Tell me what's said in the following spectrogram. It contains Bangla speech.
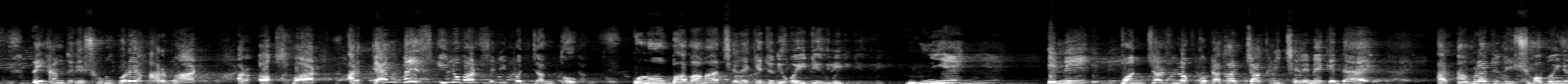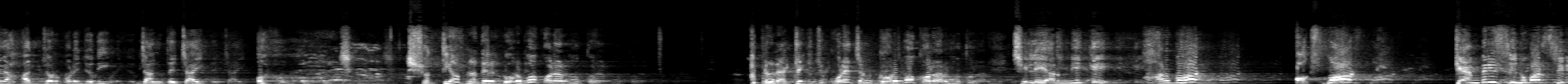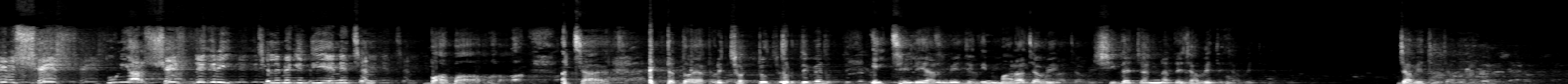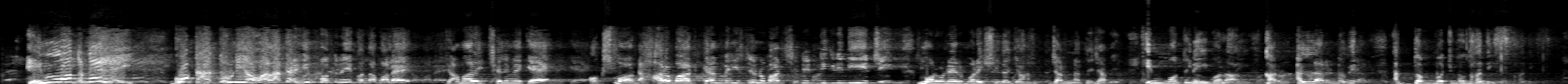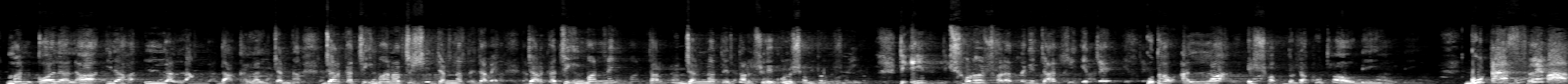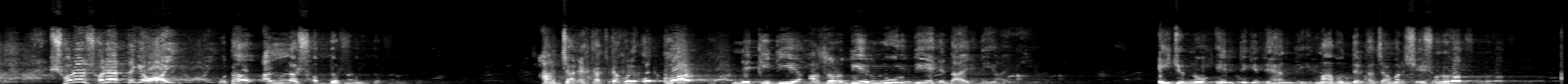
এখান থেকে শুরু করে হারভার্ড আর অক্সফোর্ড আর ক্যামব্রিজ ইউনিভার্সিটি পর্যন্ত। কোনো বাবা মা ছেলেকে যদি ওই ডিগ্রি নিয়ে এনে পঞ্চাশ লক্ষ টাকার চাকরি ছেলে মেয়েকে দেয়, আর আমরা যদি সবই নিয়ে হাত জোর করে যদি জানতে চাই সত্যি আপনাদের গর্ব করার মতো। আপনারা একটা কিছু করেছেন, গর্ব করার মতো। ছেলে আর মেয়েকে হারভার্ড, অক্সফোর্ড, ক্যামব্রিজ ইউনিভার্সিটির শেষ, দুনিয়ার শেষ ডিগ্রি ছেলে মেয়েকে দিয়ে এনেছেন। বাবা আচ্ছা একটা দয়া করে ছোট্ট উত্তর দিবেন? এই ছেলে আর মেয়ে যেদিন মারা যাবে, সিধা জান্নাতে যাবে তো? যাবে তো? হিম্মত নেই। গোটা দুনিয়াওয়ালাদের হিম্মত নেই কথা বলে যে আমার এই ছেলে মেয়েকে অক্সফোর্ড হারবার্ড ক্যামব্রিজ ইউনিভার্সিটির ডিগ্রি দিয়েছি। মরণের পরে সিধা জান্নাতে যাবে। হিম্মত নেই বলা, কারণ আল্লাহর নবীর একদম মজবুত হাদিস। মান কয়লা লা ইলাহা ইল্লাল্লাহ, দাখালাল জান্নাহ। যার কাছে ঈমান আছে, সে জান্নাতে যাবে। যার কাছে ঈমান নেই, তার জান্নাতে তার সঙ্গে কোনো সম্পর্ক নেই। তো এই থেকে যা শিখেছে, কোথাও আল্লাহ এই শব্দটা কোথাও নেই। গোটা সিলেবাস সরে সরে থেকে ওই কোথাও আল্লাহ শব্দ নেই। আর যার এক একটা করে অক্ষর, নেকি দিয়ে, আজর দিয়ে, নূর দিয়ে, হেদায়ত দিয়ে ভরা। এই জন্য এর দিকে ধ্যান দিই। মা বোনদের কাছে আমার শেষ অনুরোধ,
